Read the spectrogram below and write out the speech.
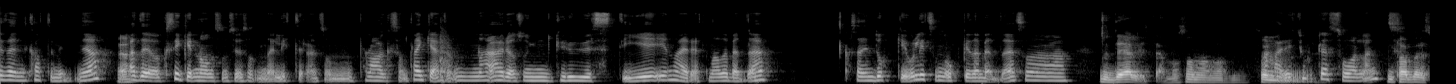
I den kattemynten, ja. Ja. Det er jo sikkert noen som syns den er litt sånn plagsom, tenker jeg. For den har jo en sånn grussti i nærheten av det bedet. Så den dukker jo litt sånn opp i det bedet. Så Du deler ikke dem og sånn? Jeg har ikke gjort det så langt. Du tar bare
